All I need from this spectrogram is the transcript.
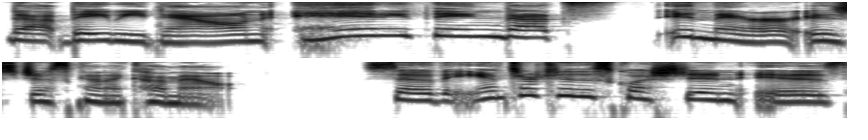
that baby down, anything that's in there is just going to come out. So the answer to this question is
